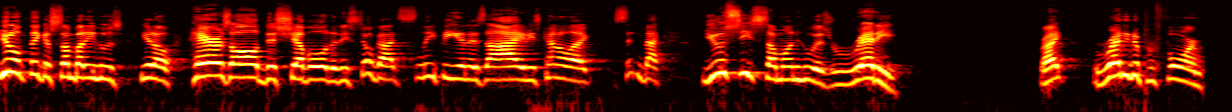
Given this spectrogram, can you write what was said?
you don't think of somebody who's, you know, hair's all disheveled and he's still got sleepy in his eye and he's kind of like sitting back. You see someone who is ready, right? Ready to perform,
